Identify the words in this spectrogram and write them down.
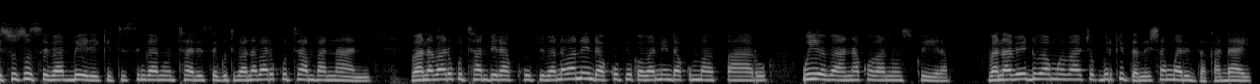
isusu sevabereki tisinganotarise kuti vana vari kutamba nani vana vari kutambira kupi vana vanoenda kupi kwavanoenda kumafaro uye vana kwavanoswera vana vedu vamwe vacho kuburikidza neshamwari dzakadai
